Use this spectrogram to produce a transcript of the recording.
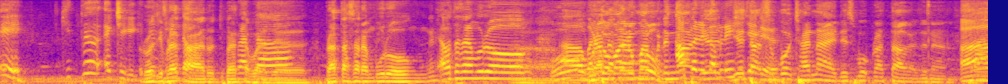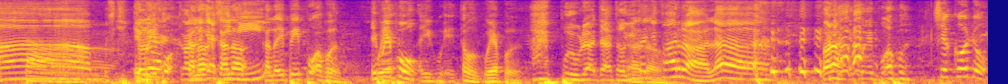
Eh, kita actually kita Roti prata, tau. roti prata pun ada. Prata sarang burung kan. Atas sarang burung. Oh, Ah, betul. Untuk barang- maklumat burung. pendengar Apa dekat dia, Malaysia dia tak ada? sebut canai, dia sebut prata kat sana. Ah, kalau, Epok-epok kalau, kalau kalau sini, kalau epok-epok apa? Epok-epok? Kuih- kuih- tahu kuih apa? apa pula tak tahu. You Tak tanya. Farah lah. Farah, epok-epok apa? Cekodok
